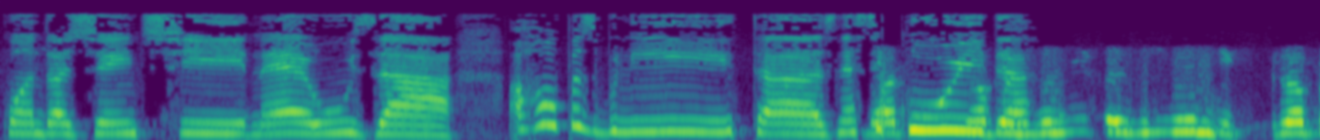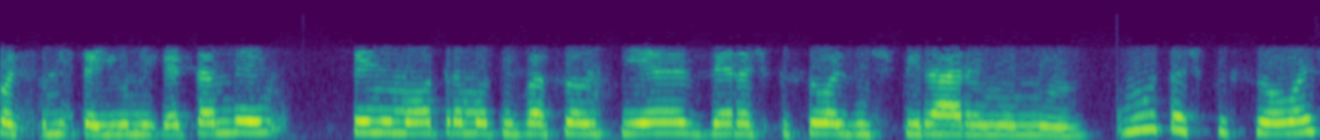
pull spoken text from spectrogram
quando a gente, né, usa roupas bonitas, né, se roupas, cuida. Roupas bonitas e únicas, roupas bonitas e únicas. Também tenho uma outra motivação que é ver as pessoas inspirarem em mim. Muitas pessoas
